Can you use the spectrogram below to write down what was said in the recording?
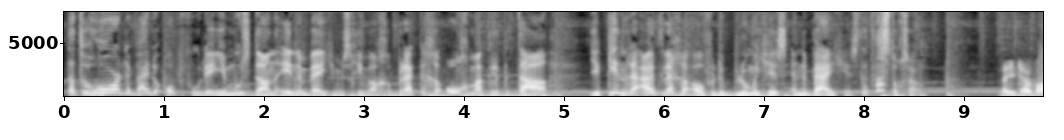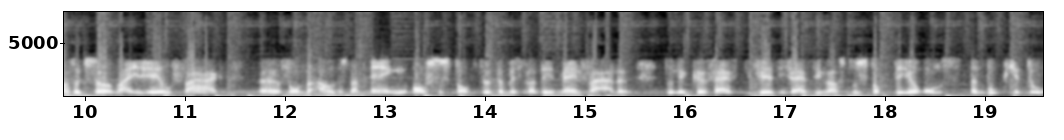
Dat hoorde bij de opvoeding. Je moest dan in een beetje misschien wel gebrekkige, ongemakkelijke taal... je kinderen uitleggen over de bloemetjes en de bijtjes. Dat was toch zo? Nee, dat was ook zo. Maar heel vaak eh, vonden ouders dat eng. Of ze stopten, tenminste dat deed mijn vader. Toen ik eh, 15, 14, 15 was, toen stopte hij ons een boekje toe.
